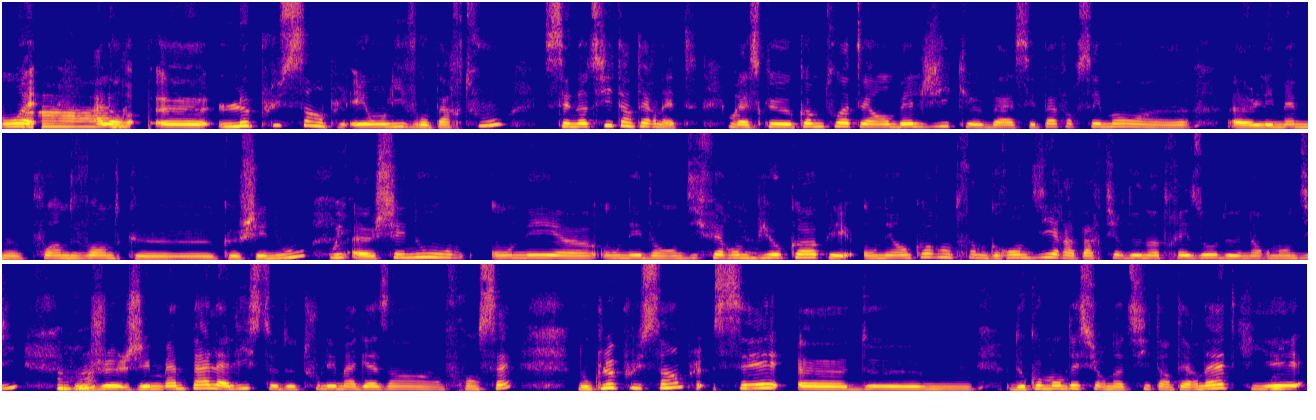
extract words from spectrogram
Ouais, Euh, alors euh, le plus simple et on livre partout, c'est notre site internet. Parce que comme toi, tu es en Belgique, euh, bah, c'est pas forcément euh, euh, les mêmes points de vente que, que chez nous. oui. Euh, chez nous, on est, euh, on est dans différentes biocopes et on est encore en train de grandir à partir de notre réseau de Normandie. Donc, Mhm, je n'ai même pas la liste de tous les magasins français. Donc, le plus simple, c'est euh, de de commander sur notre site internet qui oui. est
